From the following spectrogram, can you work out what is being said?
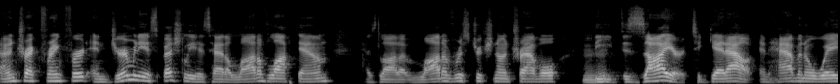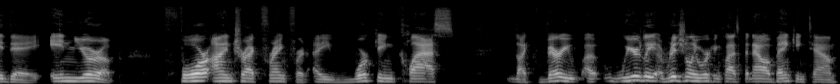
Eintracht Frankfurt and Germany, especially, has had a lot of lockdown, has a lot of, lot of restriction on travel Mhm. the desire to get out and have an away day in Europe for Eintracht Frankfurt, a working class, like very uh, weirdly originally working class, but now a banking town.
